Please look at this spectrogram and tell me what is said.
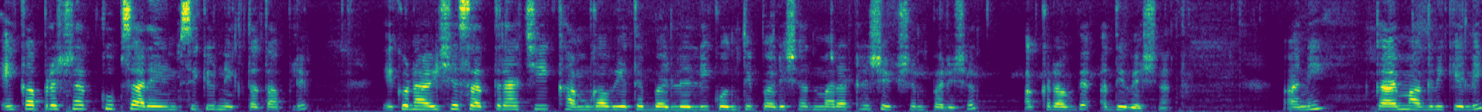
एका प्रश्नात खूप सारे एम सी क्यू निघतात आपले. एकोणावीसशे सतराची खामगाव येथे भरलेली कोणती परिषद? मराठा शिक्षण परिषद अकराव्या अधिवेशनात. आणि काय मागणी केली?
